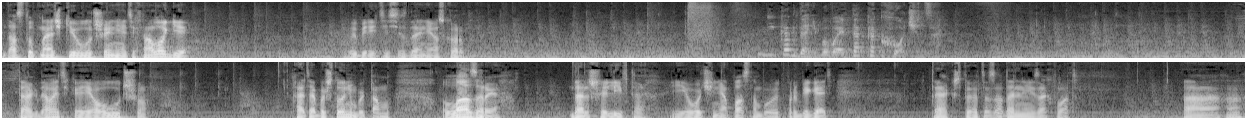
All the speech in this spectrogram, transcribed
Доступны очки улучшения технологии. Выберите издание Оскорб. Никогда не бывает так, как хочется. Так, давайте-ка я улучшу. Хотя бы что-нибудь. Там лазеры дальше лифта. И очень опасно будет пробегать. Так, что это за дальний захват? Ага.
